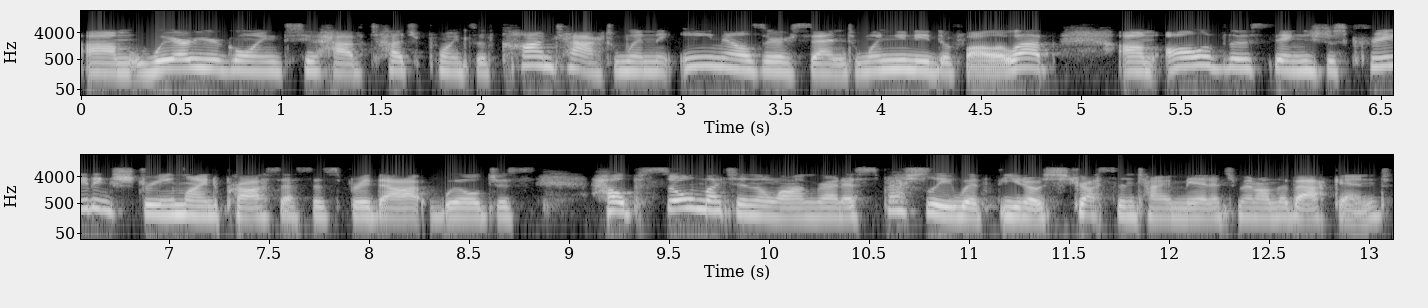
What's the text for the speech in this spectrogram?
um, where you're going to have touch points of contact, when the emails are sent, when you need to follow up, um, all of those things, just creating streamlined processes for that will just help so much in the long run, especially with you know stress and time management on the back end.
